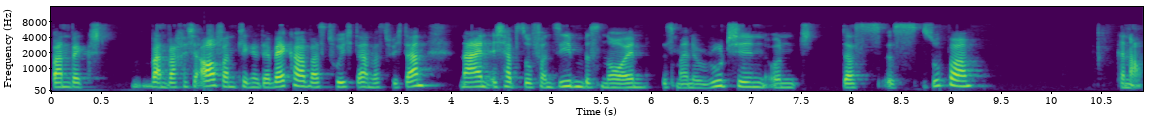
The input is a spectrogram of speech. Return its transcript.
wann weg wann wache ich auf, wann klingelt der Wecker, was tue ich dann, was tue ich dann. Nein, ich habe so von sieben bis neun ist meine Routine und das ist super. Genau,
